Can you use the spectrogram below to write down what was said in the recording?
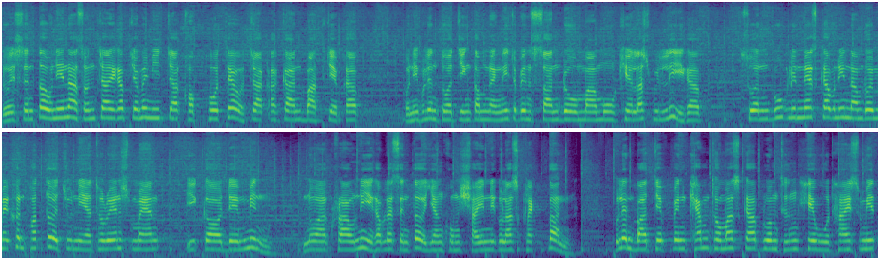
โดยเซนเตอร์นี้น่าสนใจครับ จะไม่มีจากขอบโฮเทลจากอาการบาดเจ็บครับ วันนี้ผู้เล่นตัวจริงตำแหน่งนี้จะเป็นซานโดมาโมเคลัสวิลลี่ครับ ส่วนบุกลินเนสครับวันนี้นำโดยไมเคิลพอตเตอร์จูเนียร์เทเรนส์แมนอีกอร์เดมินโนอาคราวนี่ครับและเซนเตอร์ยังคงใช้นิโคลัสแคลกตันผู้เล่นบาดเจ็บเป็นแคมป์โทมัสครับรวมถึงเฮวูดไฮสมิธ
